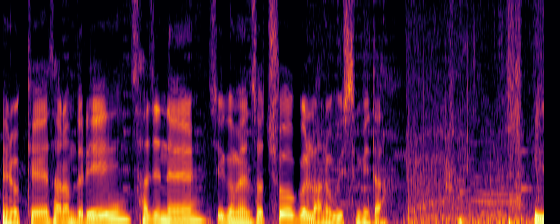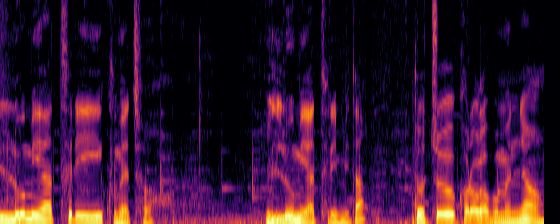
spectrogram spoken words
이렇게 사람들이 사진을 찍으면서 추억을 나누고 있습니다. 일루미아 트리 구매처 일루미아 트리입니다. 또 쭉 걸어가 보면요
